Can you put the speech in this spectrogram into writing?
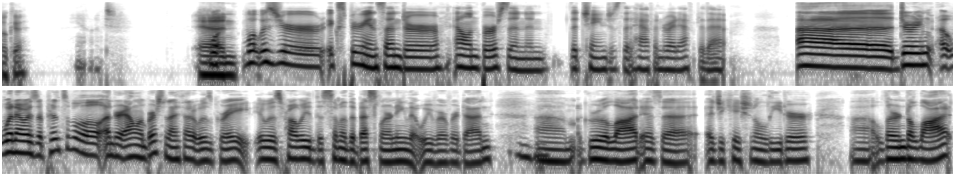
Okay. Yeah. And what, what was your experience under Alan Bersin and the changes that happened right after that? Uh, during uh, when I was a principal under Alan Bersin, I thought it was great. It was probably the, some of the best learning that we've ever done. Um, I grew a lot as a educational leader. Uh, learned a lot.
